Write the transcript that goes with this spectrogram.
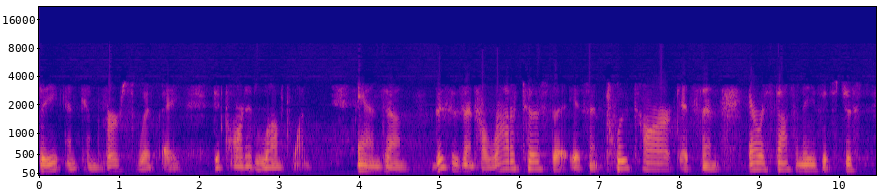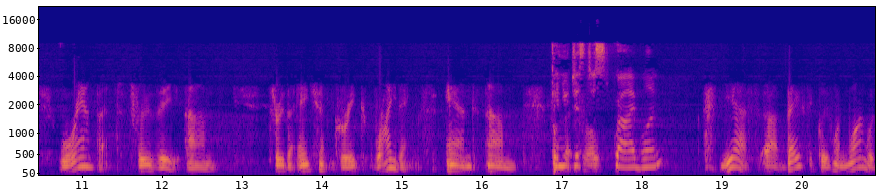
see and converse with a departed loved one. And um, this is in Herodotus, it's in Plutarch, it's in Aristophanes. It's just rampant through the um, through the ancient Greek writings. And um, can you just describe one? Yes, uh, basically, when one was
